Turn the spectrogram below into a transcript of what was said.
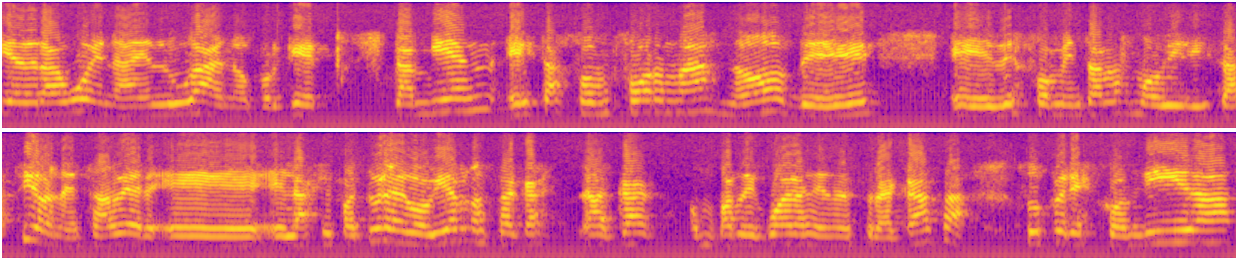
sí en Piedrabuena, en Lugano, porque también estas son formas ¿no? de, eh, de fomentar las movilizaciones. A ver, eh, la jefatura de gobierno está acá, un par de cuadras de nuestra casa, súper escondida,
